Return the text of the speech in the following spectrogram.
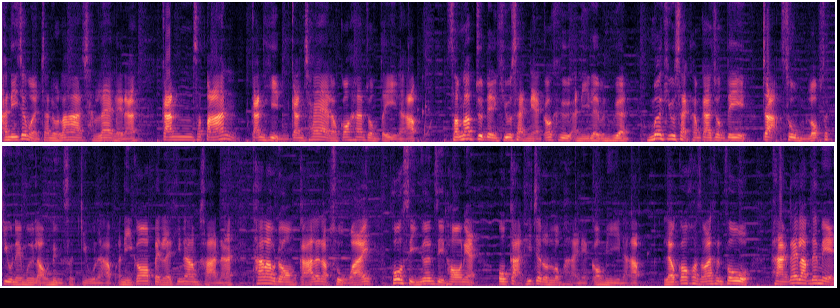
อันนี้จะเหมือนจันโดล่าชั้นแรกเลยนะ กันสตาร์นกันหิน กันแช่ แล้วก็ห้ามโจมตีนะครับ สำหรับจุดเด่นคิวแซกเนี่ยก็คืออันนี้เลยเพื่อนๆ เมื่อคิวแซกทำการโจมตีจะสุ่มลบสกิลในมือเรา 1 สกิลนะครับ อันนี้ก็เป็นอะไรที่น่ารำคาญนะ ถ้าเราดองการดระดับสูงไว้ พวกสีเงินสีทองเนี่ยโอกาสที่จะโดนลบหายเนี่ยก็มีนะครับ แล้วก็ความสามารถฟื้นฟู หากได้รับดาเมจ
